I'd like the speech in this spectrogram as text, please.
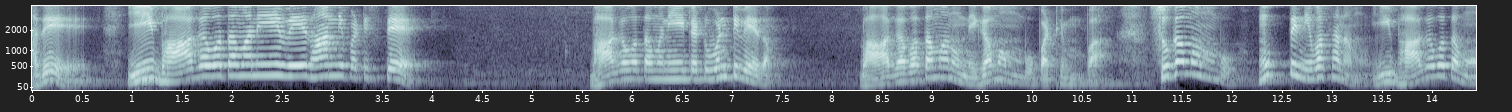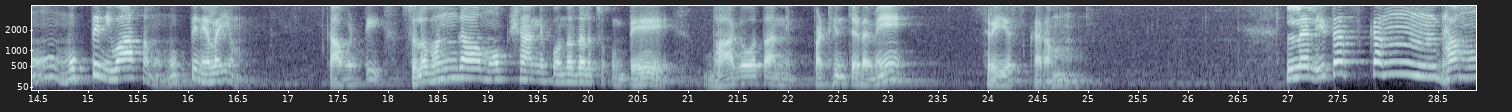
అదే ఈ భాగవతం అనే వేదాన్ని పఠిస్తే భాగవతం అనేటటువంటి వేదం భాగవతమను నిగమంబు పఠింప సుగమంబు ముక్తి నివసనము. ఈ భాగవతము ముక్తి నివాసము ముక్తి నిలయం. కాబట్టి సులభంగా మోక్షాన్ని పొందదలుచుకుంటే భాగవతాన్ని పఠించడమే శ్రేయస్కరం. లలిత స్కంధము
